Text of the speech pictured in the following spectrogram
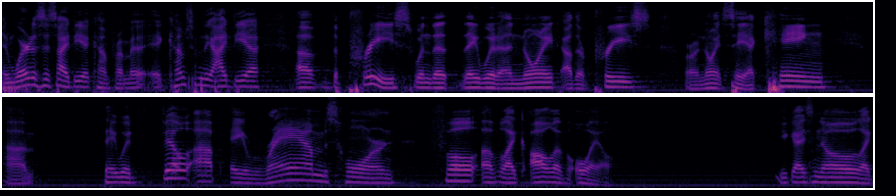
And where does this idea come from? It, it comes from the idea of the priests when the, they would anoint other priests or anoint, say, a king. Um, they would fill up a ram's horn full of like olive oil. You guys know like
